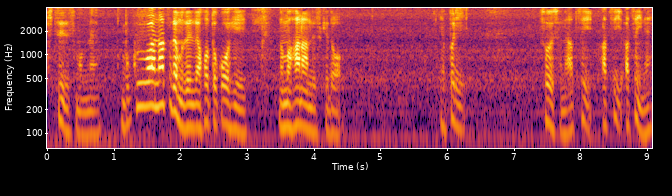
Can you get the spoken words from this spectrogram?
きついですもんね。僕は夏でも全然ホットコーヒー飲む派なんですけどやっぱりそうですよね。暑い暑い暑いね。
